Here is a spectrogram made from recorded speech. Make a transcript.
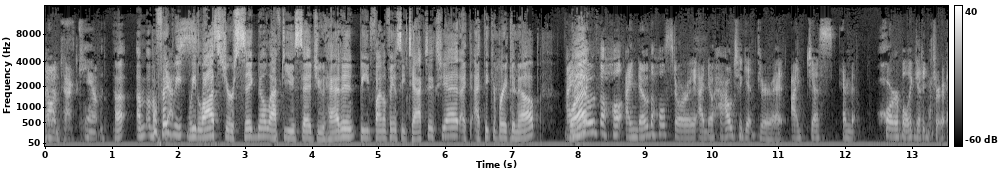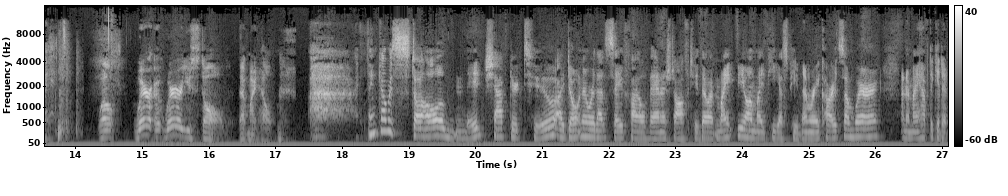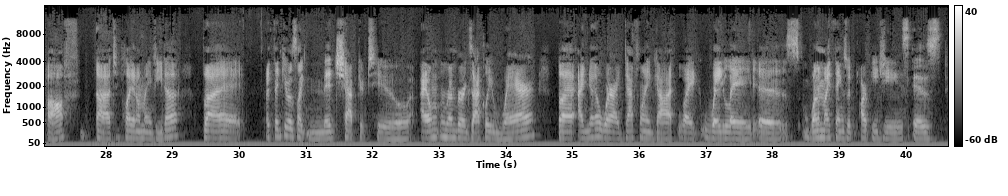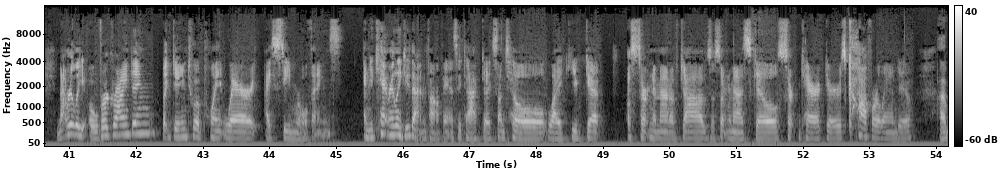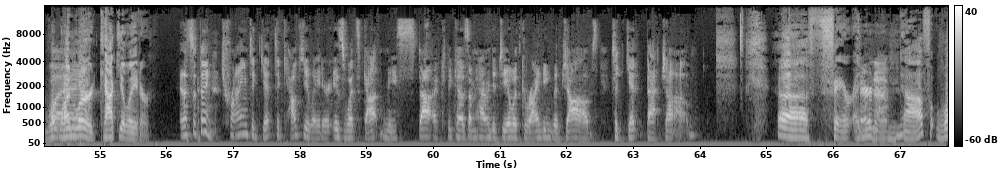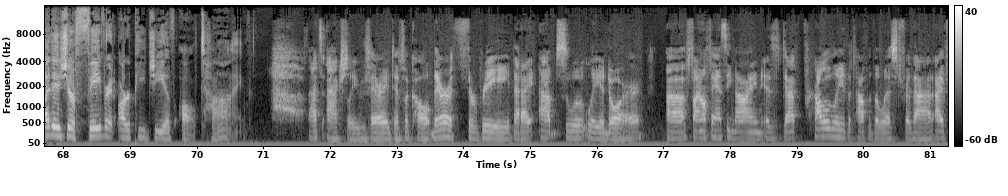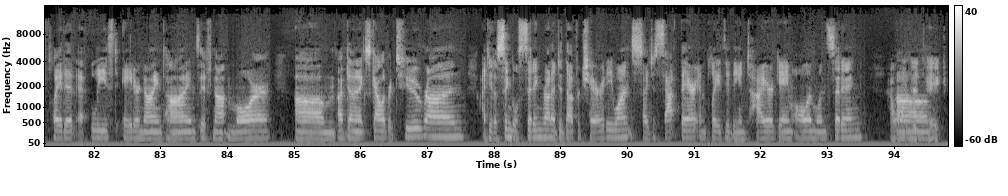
Non-tactical. of camp. Uh, I'm, I'm afraid Yes. we, we lost your signal after you said you hadn't beat Final Fantasy Tactics yet. I, I think you're breaking up. I know the whole. I know the whole story. I know how to get through it. I just am horrible at getting through it. Well, where uh, where are you stalled? That might help. I think I was stalled mid chapter two. I don't know where that save file vanished off to, though. It might be on my PSP memory card somewhere, and I might have to get it off uh, to play it on my Vita. But I think it was like mid chapter two. I don't remember exactly where, but I know where I definitely got like waylaid is one of my things with RPGs is not really over grinding, but getting to a point where I steamroll things. And you can't really do that in Final Fantasy Tactics until like you get a certain amount of jobs, a certain amount of skills, certain characters. Cough Orlando. Uh, But- one word: calculator. And that's the thing. Trying to get to calculator is what's got me stuck because I'm having to deal with grinding the jobs to get that job. Uh, fair, Fair enough. enough. What is your favorite RPG of all time? That's actually very difficult. There are three that I absolutely adore. Uh, Final Fantasy IX is def- probably the top of the list for that. I've played it at least eight or nine times, if not more. Um, I've done an Excalibur 2 run. I did a single sitting run. I did that for charity once. I just sat there and played through the entire game all in one sitting. How long Um, did it take?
